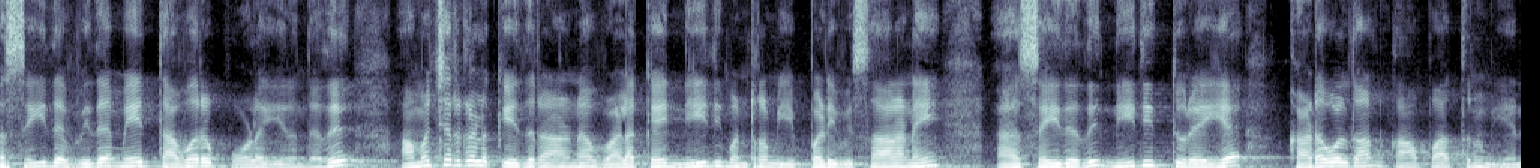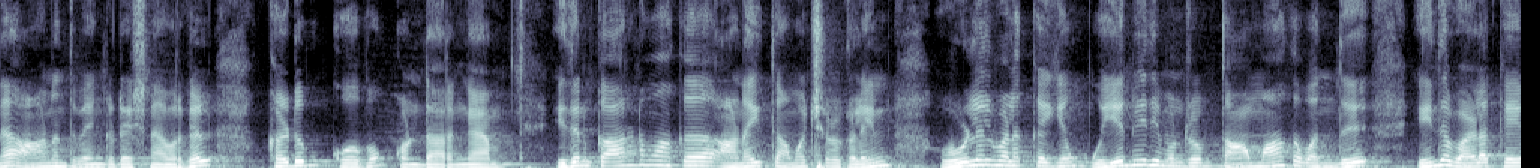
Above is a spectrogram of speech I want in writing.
செய்த விதமே தவறு போல இருந்தது. அமைச்சர்களுக்கு எதிரான வழக்கை நீதிமன்றம் இப்படி விசாரணை செய்தது. நீதித்துறையை கடவுள்தான் காப்பாற்றணும் என ஆனந்த் வெங்கடேஷன் அவர்கள் கடும் கோபம் கொண்டாருங்க. இதன் காரணமாக அனைத்து அமைச்சர்களின் ஊழல் வழக்கையும் உயர்நீதிமன்றம் தாமாக வந்து இந்த வழக்கை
